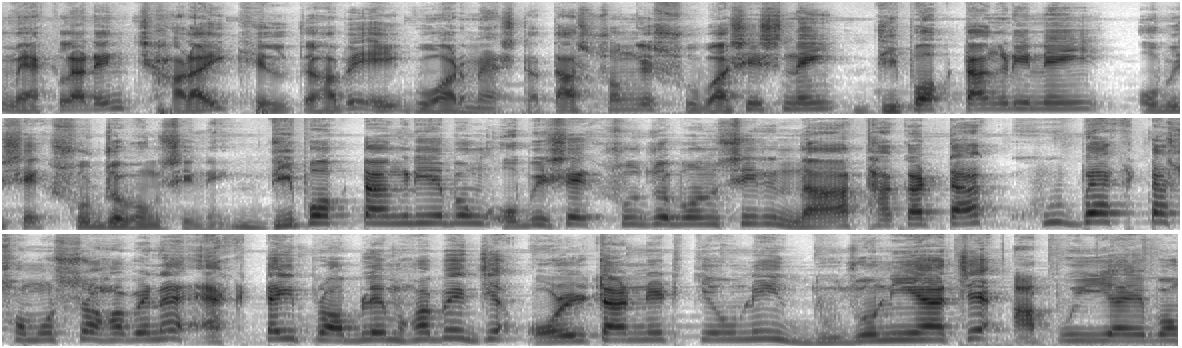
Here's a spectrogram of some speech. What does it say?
ম্যাকলারেন ছাড়াই খেলতে হবে এই গোয়ার ম্যাচটা। তার সঙ্গে সুবাশিস নেই, দীপক টাংরি নেই, অভিষেক সূর্যবংশী নেই। দীপক টাংরি এবং অভিষেক সূর্যবংশীর না থাকাটা খুব একটা সমস্যা হবে না, একটাই প্রবলেম হবে যে অল্টারনেট কেউ নেই, দুজনই আছে, আপুইয়া এবং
